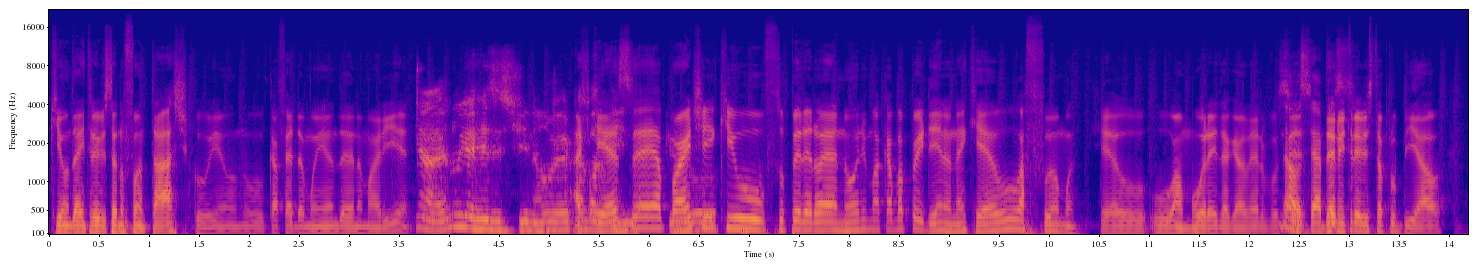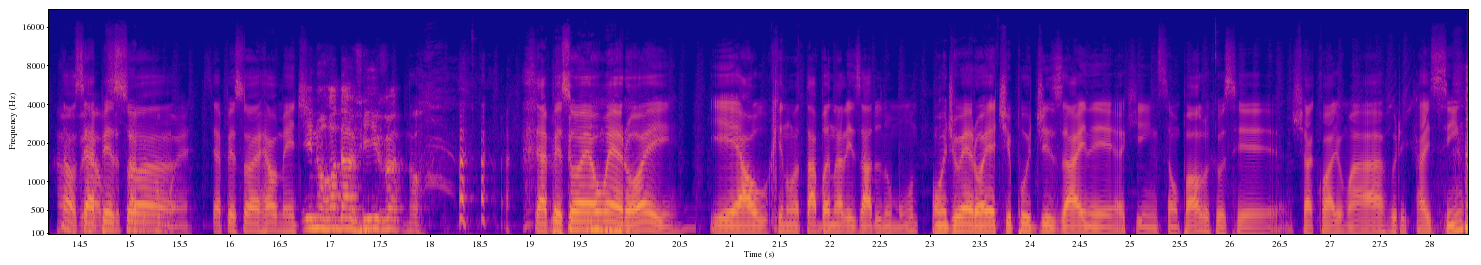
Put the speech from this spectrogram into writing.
que iam dar entrevista no Fantástico, iam no café da manhã da Ana Maria. Ah, eu não ia resistir, não. Eu ia Acho que essa é a parte eu... que o super-herói anônimo acaba perdendo, né? Que é o, a fama, que é o, o amor aí da galera. Você não, se dando pessoa... entrevista pro Bial. Ah, não, Bial, se a pessoa. É. Se a pessoa realmente. E no Roda Viva. No... se a pessoa é um herói, e é algo que não está banalizado no mundo, onde o herói é tipo designer aqui em São Paulo, que você chacoalha uma árvore e cai cinco.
